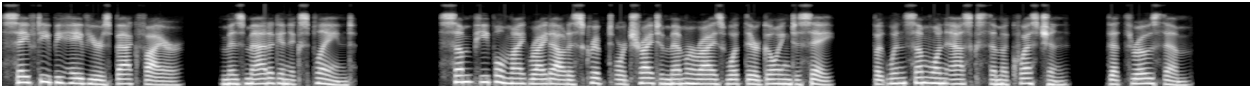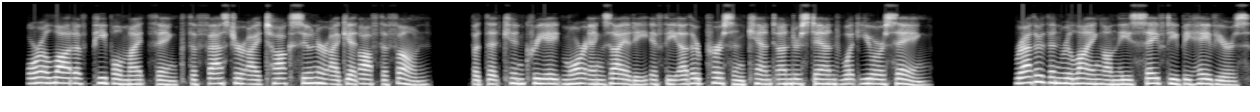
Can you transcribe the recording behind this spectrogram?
Safety behaviors backfire, Ms. Madigan explained. Some people might write out a script or try to memorize what they're going to say, but when someone asks them a question, that throws them. Or a lot of people might think the faster I talk sooner I get off the phone, but that can create more anxiety if the other person can't understand what you're saying. Rather than relying on these safety behaviors,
